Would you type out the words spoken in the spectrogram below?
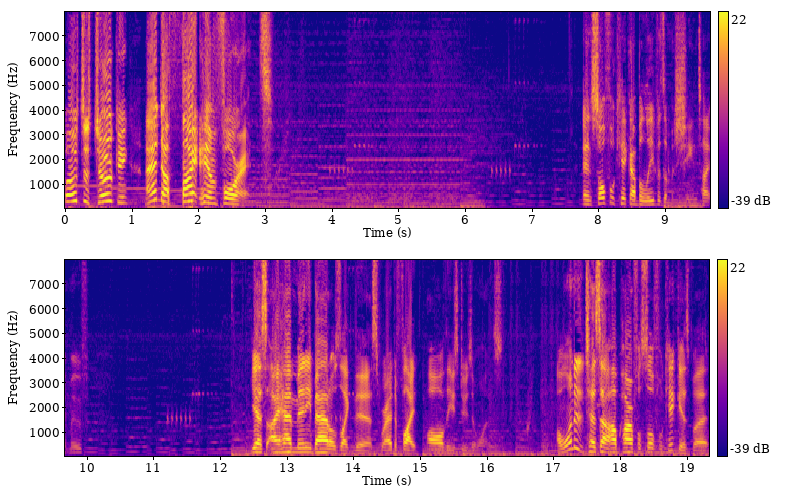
I was just joking. I had to fight him for it. And Soulful Kick, I believe, is a machine type move. Yes, I had many battles like this where I had to fight all these dudes at once. I wanted to test out how powerful Soulful Kick is, but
